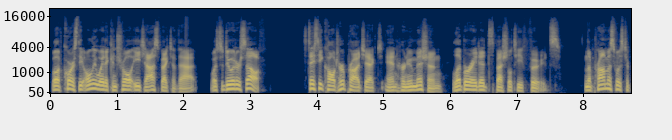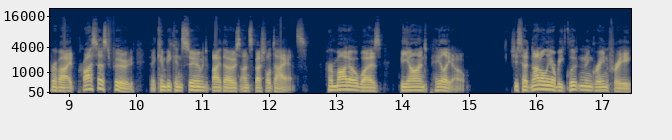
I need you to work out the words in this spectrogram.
Well, of course, the only way to control each aspect of that was to do it herself. Stacy called her project and her new mission Liberated Specialty Foods. And the promise was to provide processed food that can be consumed by those on special diets. Her motto was Beyond Paleo. She said, Not only are we gluten and grain free,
